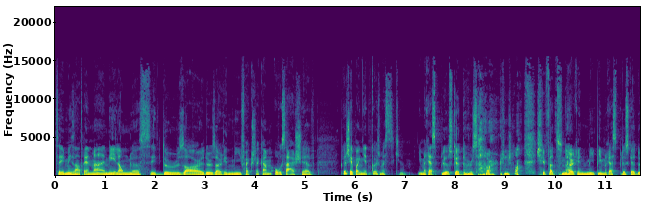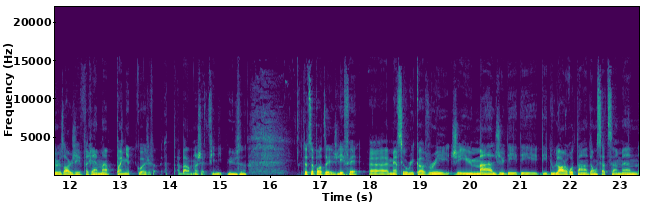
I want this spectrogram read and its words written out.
tu sais, mes entraînements, mes longues, là, c'est deux heures, deux heures et demie. Fait que j'étais comme Oh, ça achève. Là, j'ai pogné de quoi? Je me suis dit, il me reste plus que deux heures. j'ai fait une heure et demie, puis il me reste plus que deux heures. J'ai vraiment pogné de quoi? J'ai fait, ah, moi, je finis plus, ça. Tout ça pour dire, je l'ai fait. Euh, merci au recovery. J'ai eu mal, j'ai eu des, des, des, douleurs au tendon cette semaine,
